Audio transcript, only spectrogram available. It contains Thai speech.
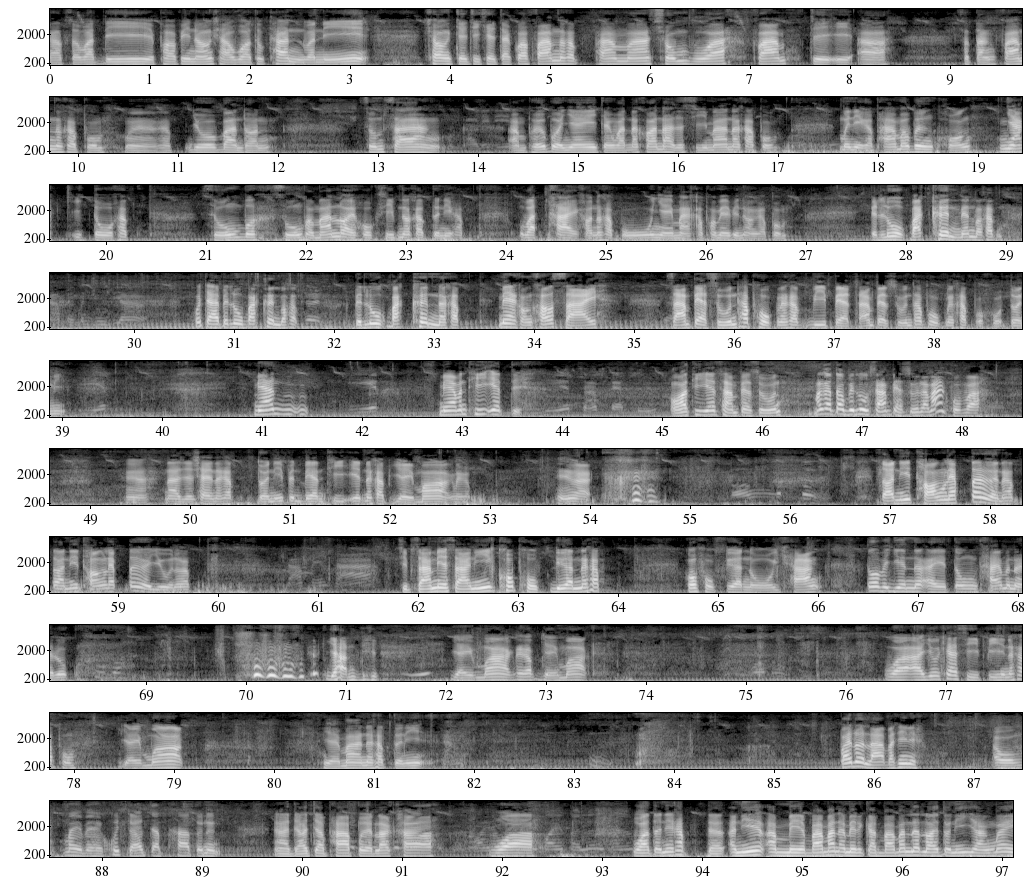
กับสวัสดีพ่อพี่น้องชาววัวทุกท่านวันนี้ ช่อง JGK จากกัวฟาร์มนะครับ พามาชมวัวฟาร์ม JAR สตังฟาร์มนะครับผมมาครับโยบ้านดอนซุ้มสร้างอำเภอบัวใหญ่จังหวัดนครราชสีมานะครับ ผมเมื่อนี้ก็พามาเบิ่งของยักษ์อีกตัวครับ สูงสูงประมาณร้อยหกสิบนะครับตัวนี้ครับ วัดถ่ายเขานะครับโอ้ใหญ่มากครับพ่อแม่พี่น้องครับผม เป็นลูกบัคเคิลแม่นบ่ครับ พ่อจ๋าเป็นลูกบัคเคิลบ่ครับ เป็นลูกบัคเคิลนะครับ แม่ของเขาสาย 380ทับ6นะครับ V8 380ทับ6นะครับ โอ้โห ตัวนี้ แม่นแม่มัน TS ดิอ๋อ TS 380มันก็ต้องเป็นลูก380ละมั้งผมว่าเออน่าจะใช่นะครับ ตัวนี้เป็นแบรนด์ TS นะครับ ใหญ่มากนะครับเห็นไหมตอนนี้ท้องแรปเตอร์นะครับ ตอนนี้ท้องแรปเตอร์อยู่นะครับ 13เมษายนนี้ครบ6เดือนนะครับ ครบ6เดือนโหนูช้าง ตัวไปยืนไอ้ตรงท้ายมันหน่อยลูก ยันดีใหญ่มากนะครับ ใหญ่มากว่าอายุแค่4ปีนะครับผมใหญ่มาก ใหญ่มากนะครับตัวนี้ ไปรถละมาที่นี่เอาไม่ไปให้คุณจ๋าจับพาตัวนั้นอ่าเดี๋ยวจะพาเปิดราคา วัววัวตัวนี้ครับ แต่อันนี้อเมบามันอเมริกันบามันเลือดร้อยตัวนี้ยังไม่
